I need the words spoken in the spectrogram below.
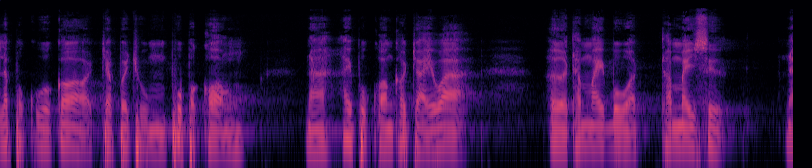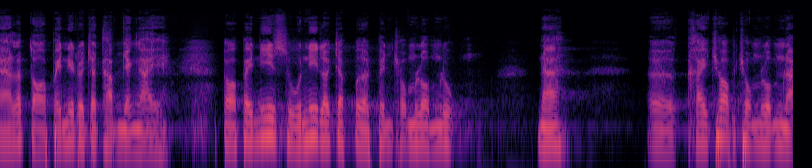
และพวกครูก็จะประชุมผู้ปกครองนะให้ผู้ปกครองเข้าใจว่า เออทำไมบวชทำไมศึกนะแล้วต่อไปนี้เราจะทำยังไง ต่อไปนี้ศูนย์นี้เราจะเปิดเป็นชมรมลูกนะเออใครชอบชมรมไหน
